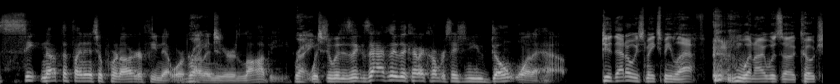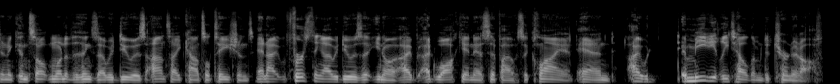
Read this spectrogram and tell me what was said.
see, not the financial pornography network right. on in your lobby, right. which is exactly the kind of conversation you don't want to have. Dude, that always makes me laugh. when I was a coach and a consultant, one of the things I would do is on-site consultations. And I first thing I would do is, you know, I'd, I'd walk in as if I was a client, and I would immediately tell them to turn it off.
